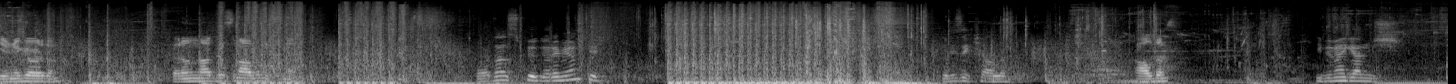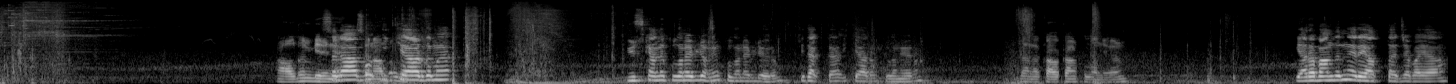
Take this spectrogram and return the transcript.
Birini gördüm. Ben onun arkasını aldım üstüne. Nereden sıkıyor göremiyorum ki. Geri zekalı. Aldım. Dibime gelmiş. Aldım birini. Mesela Sen bu aldın iki mı? yardımı yüzkende kullanabiliyor muyum? Kullanabiliyorum. Bir dakika iki yardım kullanıyorum. Ben de kalkan kullanıyorum. Yara bandını nereye attı acaba ya?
